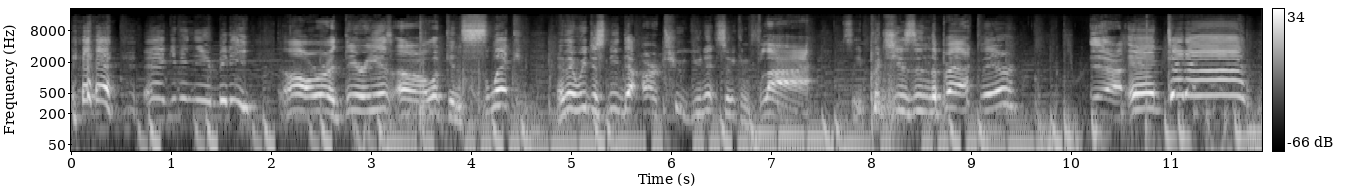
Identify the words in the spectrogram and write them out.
that. hey, get in there, bitty. All right, there he is. Oh, looking slick. And then we just need that R2 unit so he can fly. So he puts you in the back there. Yeah, and ta-da!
